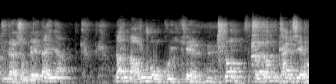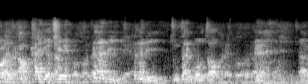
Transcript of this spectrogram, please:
真系上袂带影，人道拢无开车，拢本来拢不开车，后来刚好开个车，在那里在那里竹山国中，哎，来。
